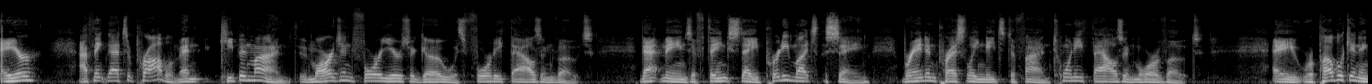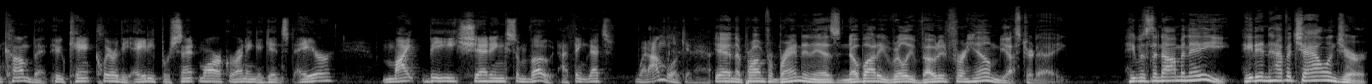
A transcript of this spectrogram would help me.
air. I think that's a problem. And keep in mind, the margin four years ago was 40,000 votes. That means if things stay pretty much the same, Brandon Presley needs to find 20,000 more votes. A Republican incumbent who can't clear the 80% mark running against air might be shedding some vote. I think that's what I'm looking at. Yeah, and the problem for Brandon is nobody really voted for him yesterday. He was the nominee. He didn't have a challenger.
